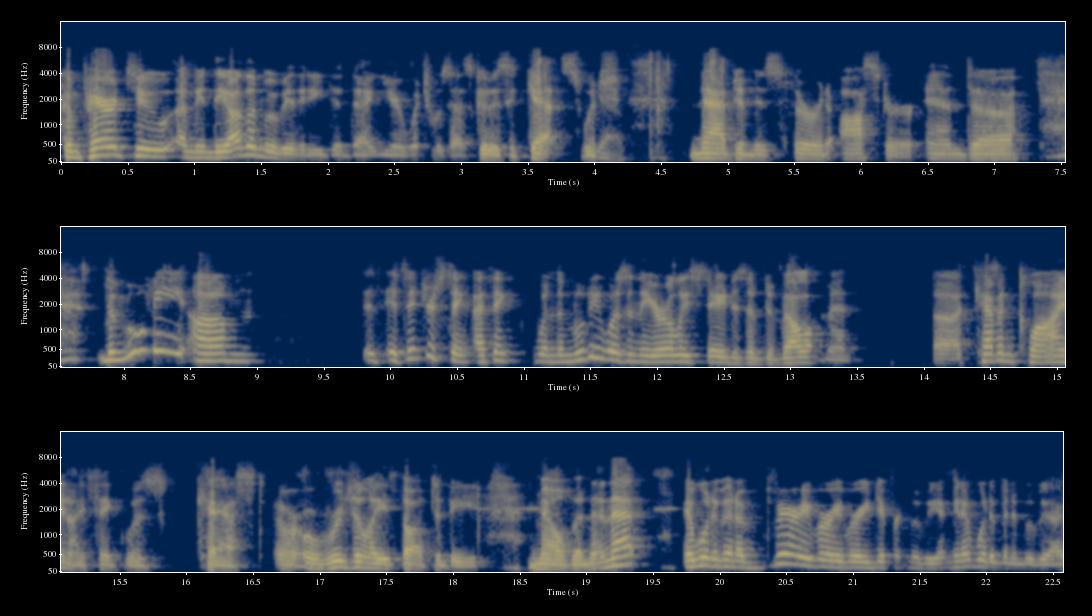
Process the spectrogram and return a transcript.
compared to i mean the other movie that he did that year which was as good as it gets which yes. nabbed him his third oscar and uh the movie um it, it's interesting i think when the movie was in the early stages of development uh kevin kline i think was cast or originally thought to be melvin and that it would have been a very very very different movie i mean it would have been a movie i,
